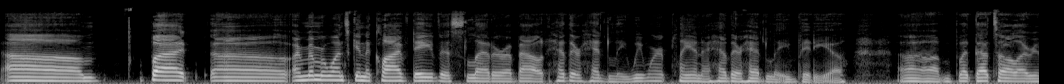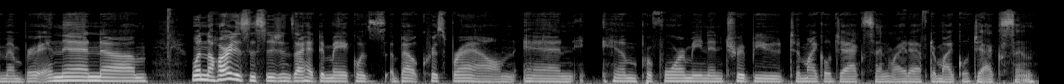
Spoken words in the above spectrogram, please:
Um, but uh, I remember once getting a Clive Davis letter about Heather Headley. We weren't playing a Heather Headley video. Um, but that's all I remember. And then um, one of the hardest decisions I had to make was about Chris Brown and him performing in tribute to Michael Jackson right after Michael Jackson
